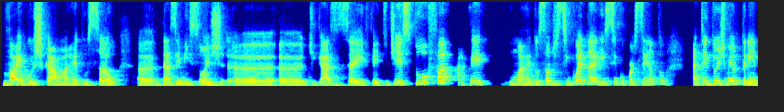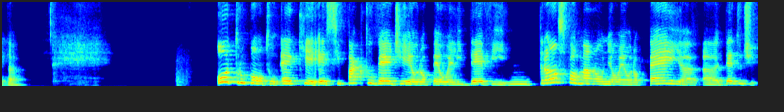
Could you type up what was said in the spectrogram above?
vai buscar uma redução uh, das emissões uh, uh, de gases a efeito de estufa até uma redução de 55% até 2030. Outro ponto é que esse Pacto Verde Europeu ele deve transformar a União Europeia dentro de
